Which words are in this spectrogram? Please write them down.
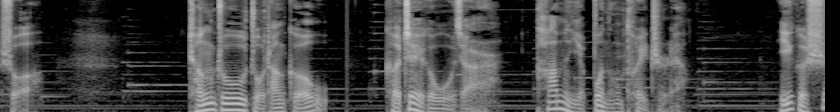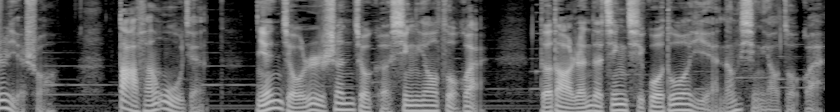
说：“程朱主张格物，可这个物件儿，他们也不能退职呀。”一个师爷说：“大凡物件，年久日深就可兴妖作怪。”得到人的精气过多，也能兴妖作怪，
